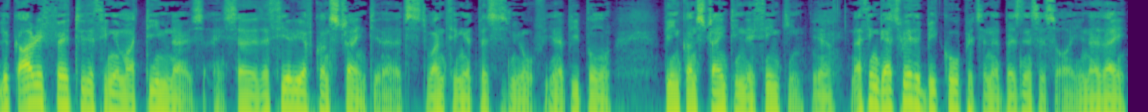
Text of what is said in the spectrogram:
Look, I refer to the thing and my team knows. eh. So the theory of constraint, you know, that's one thing that pisses me off. You know, people being constrained in their thinking. yeah, And I think that's where the big corporates and the businesses are. You know, they,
